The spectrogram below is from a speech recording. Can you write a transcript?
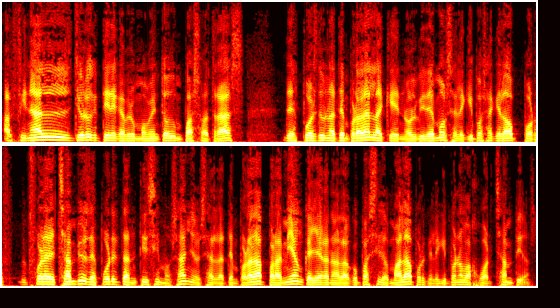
al final, yo creo que tiene que haber un momento de un paso atrás después de una temporada en la que, no olvidemos, el equipo se ha quedado por fuera de Champions después de tantísimos años. O sea, la temporada, para mí, aunque haya ganado la Copa, ha sido mala porque el equipo no va a jugar Champions.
